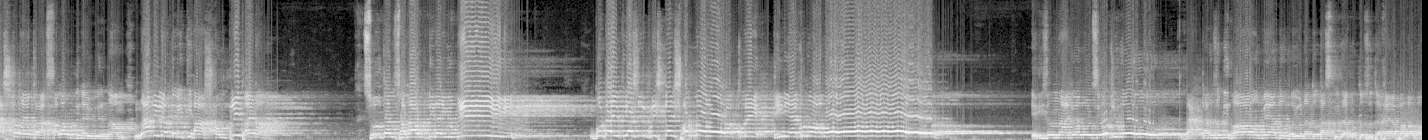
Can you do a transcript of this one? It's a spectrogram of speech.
রাষ্ট্রনায়করা সালাউদ্দিন আইয়ুবীর নাম না দিলে ওদের ইতিহাস কমপ্লিট হয় না। সুলতান সালাউদ্দিন আইয়ুবী গোটা এই জন্য আগেও বলছি, ও যুবক, ডাক্তার যদি হও বেয়াদ হইও না তো তাসলিমার মতো জুতা খায়া পালাবা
